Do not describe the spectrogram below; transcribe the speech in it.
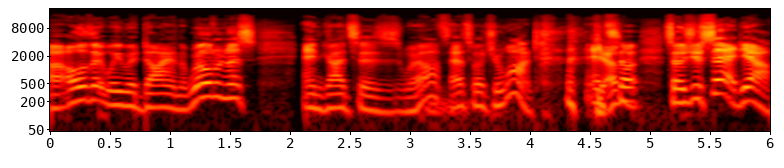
Uh, oh, that we would die in the wilderness." And God says, "Well, if that's what you want." and Yep. so, so as you said, yeah.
